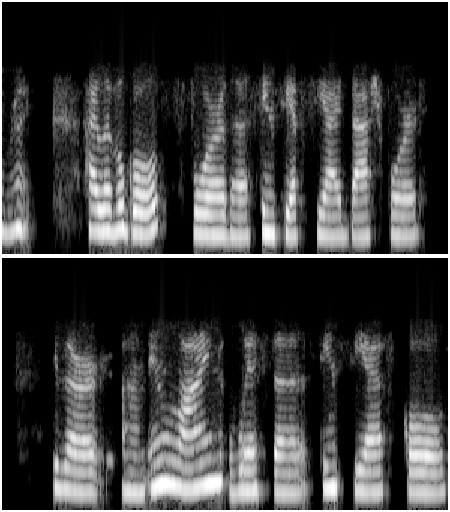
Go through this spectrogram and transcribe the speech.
All right. High level goals for the CNCF-CI dashboard. These are um, in line with the CNCF goals.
